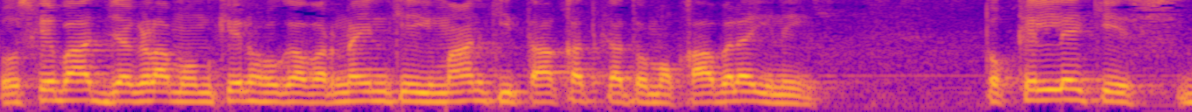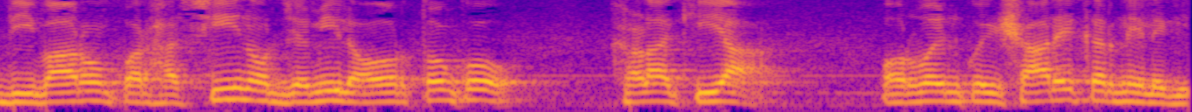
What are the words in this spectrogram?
تو اس کے بعد جھگڑا ممکن ہوگا، ورنہ ان کے ایمان کی طاقت کا تو مقابلہ ہی نہیں۔ تو قلعے کی دیواروں پر حسین اور جمیل عورتوں کو کھڑا کیا اور وہ ان کو اشارے کرنے لگی۔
